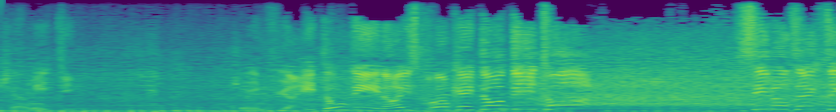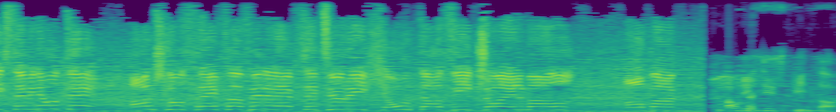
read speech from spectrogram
Cermiti. Schön für Etundi. Da ist Frank Etundi. Tor! 67. Minute. Anschlusstreffer für den FC Zürich. Und da sieht Joel mal. Aber Das ist bitter.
